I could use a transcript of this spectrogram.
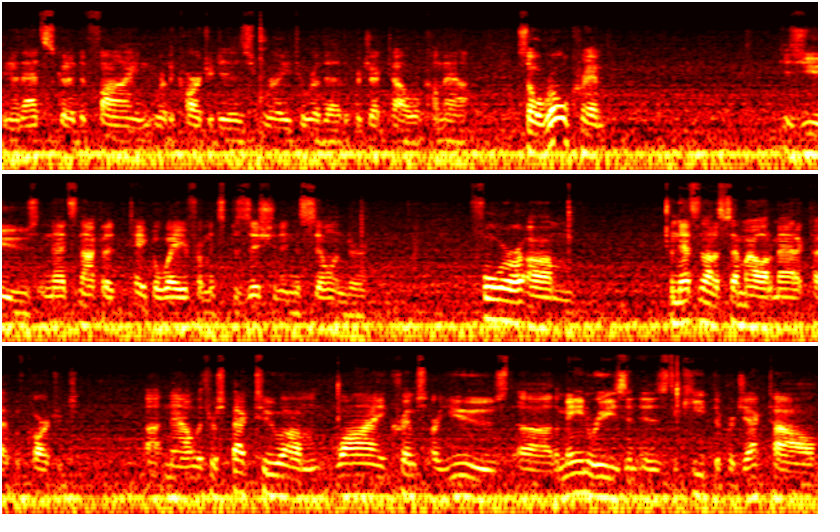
You know, that's going to define where the cartridge is ready to where the, the projectile will come out. So roll crimp is used, and that's not going to take away from its position in the cylinder. For um, and that's not a semi-automatic type of cartridge. Uh, now, with respect to um, why crimps are used, uh, the main reason is to keep the projectile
